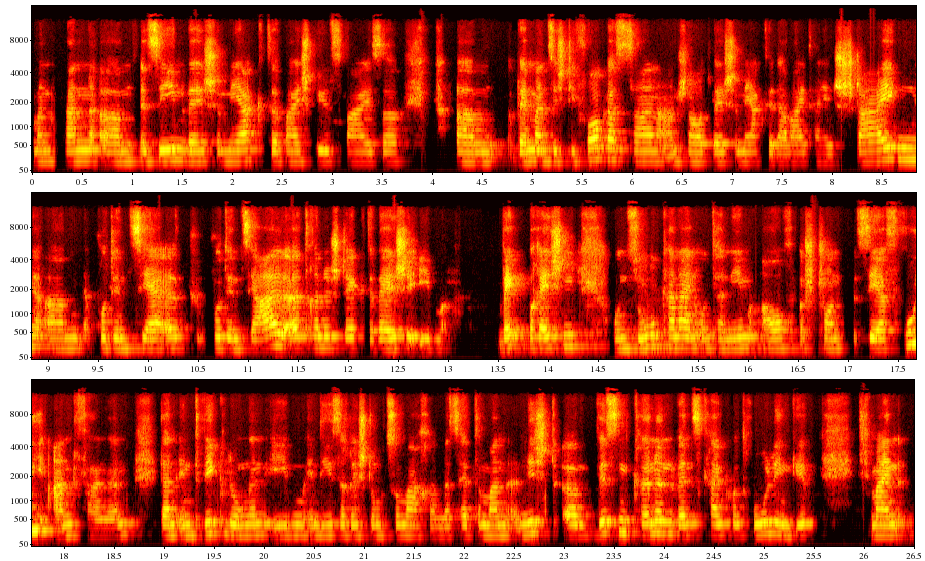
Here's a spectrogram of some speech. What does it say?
Man kann ähm, sehen, welche Märkte beispielsweise, wenn man sich die Forecast-Zahlen anschaut, welche Märkte da weiterhin steigen, Potenzial, Potenzial äh, drin steckt, welche eben wegbrechen. Und so kann ein Unternehmen auch schon sehr früh anfangen, dann Entwicklungen eben in diese Richtung zu machen. Das hätte man nicht äh, wissen können, wenn es kein Controlling gibt. Ich meine,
